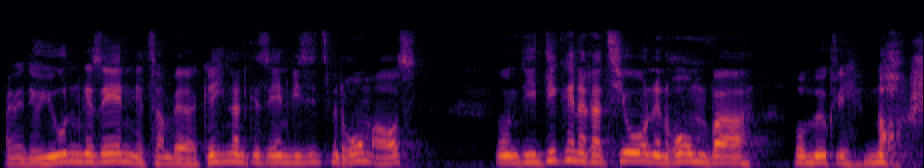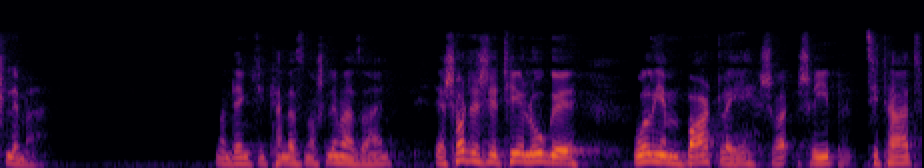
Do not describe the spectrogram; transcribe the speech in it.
Wir haben die Juden gesehen, jetzt haben wir Griechenland gesehen. Wie sieht es mit Rom aus? Und die Degeneration in Rom war womöglich noch schlimmer. Man denkt, wie kann das noch schlimmer sein? Der schottische Theologe William Barclay schrieb, Zitat,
